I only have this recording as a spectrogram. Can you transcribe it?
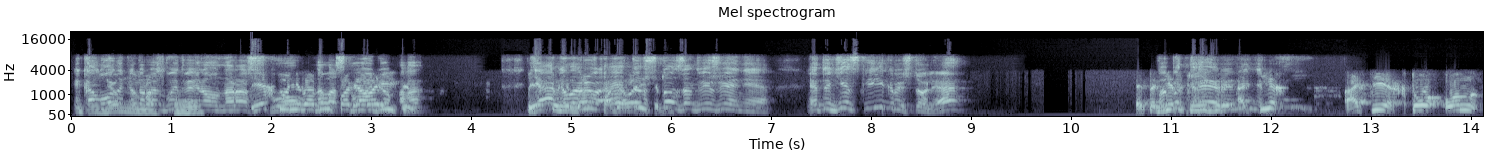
И колонны, Идем которые он выдвинул на Москву, на Москву идем. А? Я говорю, а это что за движение? Это детские игры, что ли, а? Это Вы детские игры от тех, а тех, кто он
